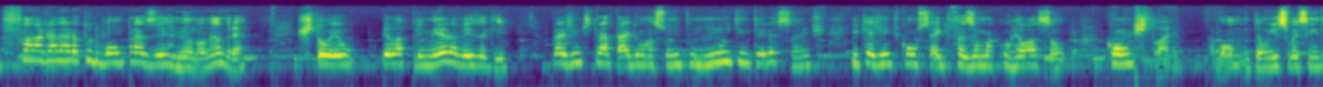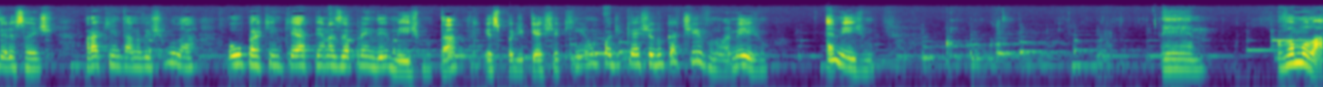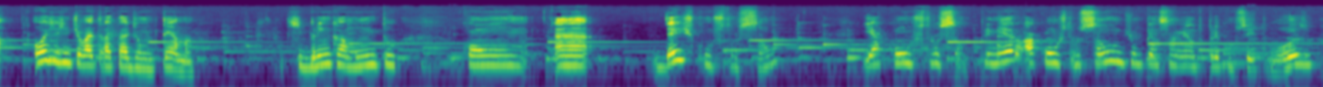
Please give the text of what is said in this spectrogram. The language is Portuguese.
Fala galera, tudo bom? Prazer, meu nome é André. Estou eu pela primeira vez aqui para a gente tratar de um assunto muito interessante e que a gente consegue fazer uma correlação com história, tá bom? Então isso vai ser interessante para quem está no vestibular ou para quem quer apenas aprender mesmo, tá? Esse podcast aqui é um podcast educativo, não é mesmo? É mesmo. É... Vamos lá. Hoje a gente vai tratar de um tema que brinca muito com a desconstrução e a construção. Primeiro, a construção de um pensamento preconceituoso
